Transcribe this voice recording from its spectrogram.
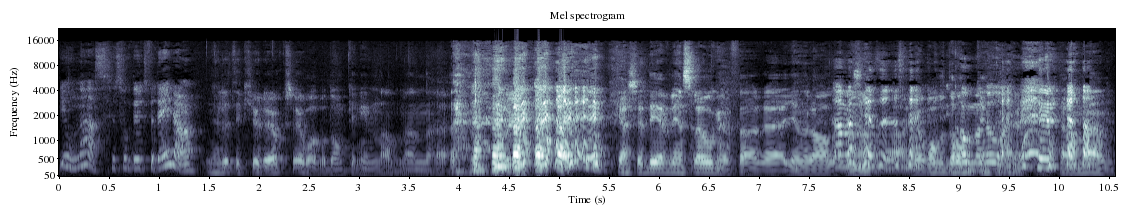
Jonas, hur såg det ut för dig då? Det är lite kul, jag har också jobbat på Donken innan men eh, kanske det blir en slogan för eh, generalen. Ja, precis. Ja, jobba på Donken. Ja, men,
